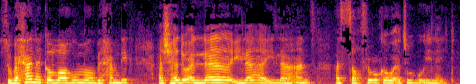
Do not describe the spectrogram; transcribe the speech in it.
سبحانك اللهم وبحمدك أشهد أن لا إله إلا أنت أستغفرك وأتوب إليك.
